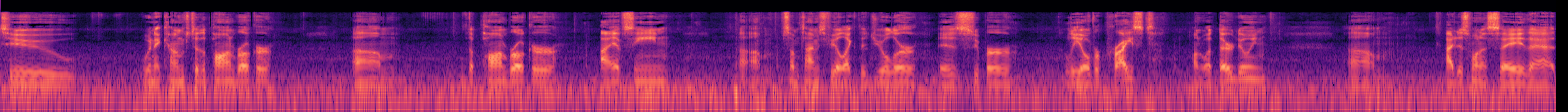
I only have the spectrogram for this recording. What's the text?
to when it comes to the pawnbroker. Um, the pawnbroker I have seen um, sometimes feel like the jeweler is super overpriced on what they're doing. Um, I just want to say that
